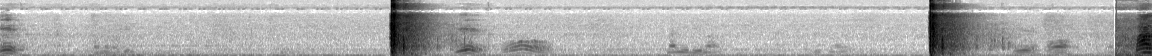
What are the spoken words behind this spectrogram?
นี่ำไมไม่กิน นี่โอ้นั่นดีมากนี่พอปั้ง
